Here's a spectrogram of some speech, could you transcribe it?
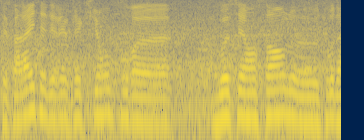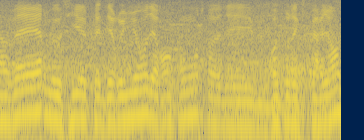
c'est pareil, c'est des réflexions pour, euh, bosser ensemble autour d'un verre, mais aussi peut-être des réunions, des rencontres, des retours d'expérience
